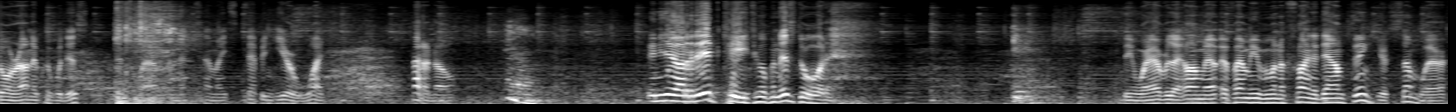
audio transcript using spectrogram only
Go around equipped with this next time I step in here or what? I don't know. I need a red key to open this door. Being wherever the hell I'm if I'm even gonna find a damn thing here somewhere.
